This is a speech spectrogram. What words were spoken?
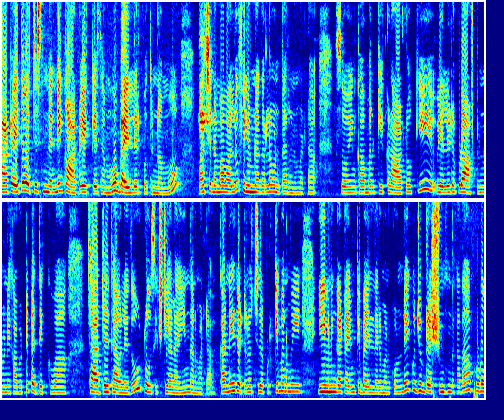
ఆటో అయితే వచ్చేసిందండి. ఇంకా ఆటో ఎక్కేసాము బయలుదేరిపోతున్నాము. మా చిన్నమ్మ వాళ్ళు ఫిలిం నగర్లో ఉంటారనమాట సో ఇంకా మనకి ఇక్కడ ఆటోకి వెళ్ళేటప్పుడు ఆఫ్టర్నూనే కాబట్టి పెద్ద ఎక్కువ ఛార్జ్ అయితే అవ్వలేదు. టూ సిక్స్టీ అలా అయ్యిందనమాట కానీ రిటర్న్ వచ్చేటప్పటికి మనం ఈ ఈవినింగ్ ఆ టైంకి బయలుదేరామనుకోండి కొంచెం రష్ ఉంటుంది కదా. అప్పుడు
